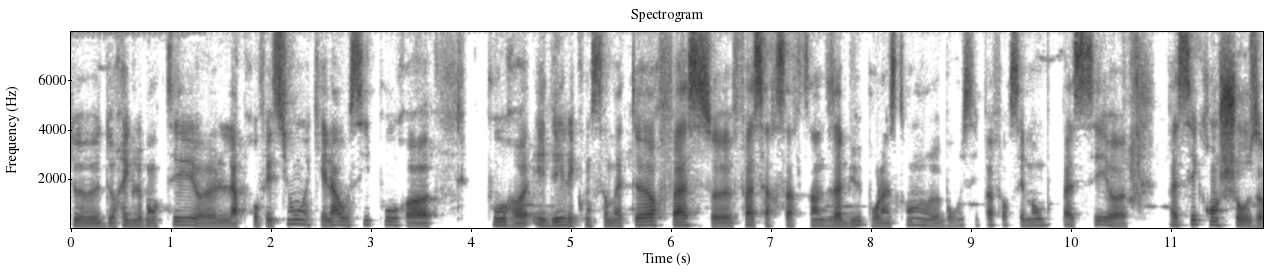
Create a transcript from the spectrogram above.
de de réglementer, heu, la profession et qui est là aussi pour, heu, pour, heu, aider les consommateurs face, face à certains abus. Pour l'instant, bon, il s'est pas forcément passé, passé grand chose.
